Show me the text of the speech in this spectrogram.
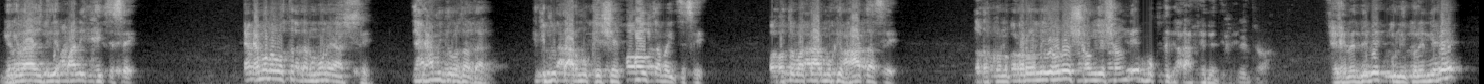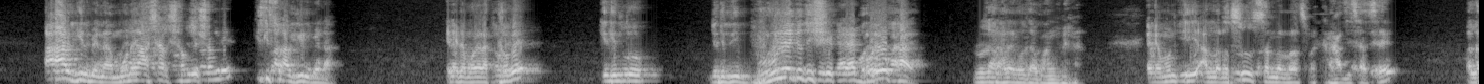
গ্লাস দিয়ে পানি খাইতেছে। এমন অবস্থা তার মনে আসছে যে আমি তো রোজাদার কিন্তু তার মুখে সে ফল চাবাইতেছে অথবা তার মুখে ভাত আছে। তখন করণীয় হলো সঙ্গে সঙ্গে মুখ থেকে তা ফেলে দেবে। ফেলে দেবে কুলি করে নিবে আর গিলবে না। মনে আসার সঙ্গে সঙ্গে কিছু আর গিলবে না। এটা মনে রাখতে হবে। কিন্তু যদি ভুলে যদি সে পেট ভরেও খায় রোজা তাহলে রোজা ভাঙবে না। এমনকি আল্লাহ রসুল সাল্লাহ হাদিস আছে। আল্লাহ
